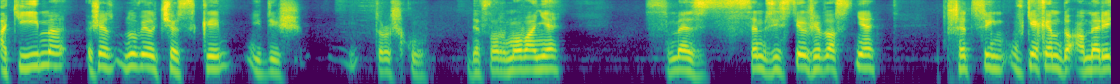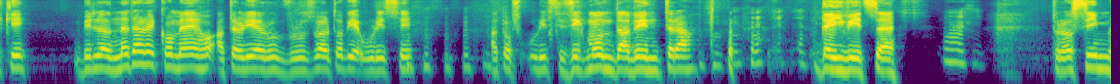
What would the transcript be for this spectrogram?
A tím, že mluvil česky, i když trošku deformovaně, jsme, jsem zjistil, že vlastně před svým útěkem do Ameriky bydlel nedaleko mého ateliéru v Rooseveltově ulici, a to v ulici Zigmunda Wintra, Davice. Prosím.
